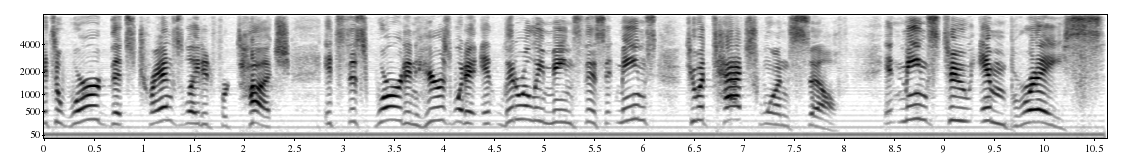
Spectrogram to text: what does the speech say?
It's a word that's translated for touch. It's this word, and here's what it, it literally means this it means to attach oneself, it means to embrace,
